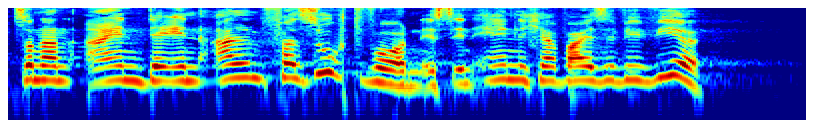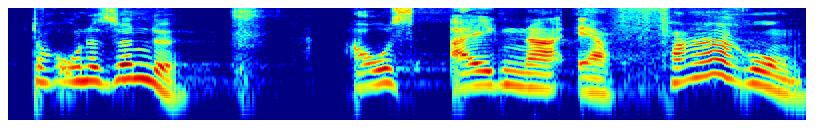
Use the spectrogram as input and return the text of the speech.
sondern einen, der in allem versucht worden ist, in ähnlicher Weise wie wir, doch ohne Sünde. Aus eigener Erfahrung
